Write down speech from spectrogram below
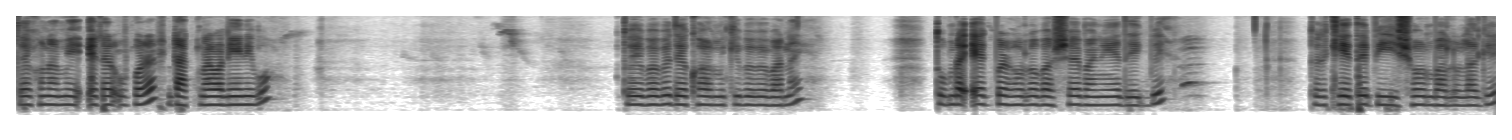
তো এখন আমি এটার উপরে ডাকনা বানিয়ে নিব। তো এভাবে দেখো আমি কীভাবে বানাই। তোমরা একবার হলো বাসায় বানিয়ে দেখবে। তো খেতে ভীষণ ভালো লাগে।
